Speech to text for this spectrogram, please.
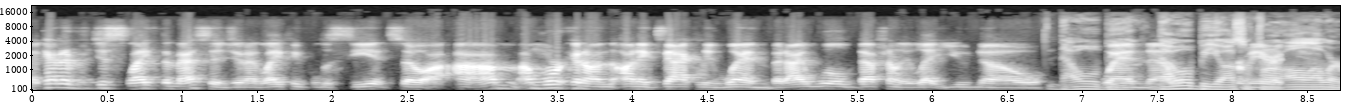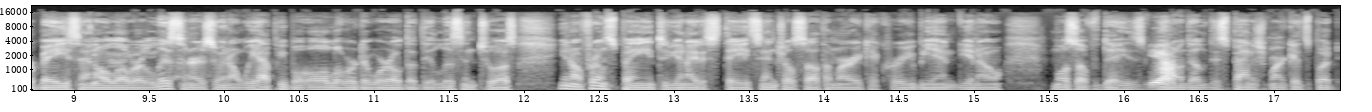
I kind of just like the message and I'd like people to see it. So I, I'm I'm working on on exactly when, but I will definitely let you know. That will be when, that uh, will be also for all our base and all our listeners. You know, we have people all over the world that they listen to us. You know, from Spain to United States, Central South America, Caribbean. You know, most of the his, Yeah. you know the, the Spanish markets, but.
